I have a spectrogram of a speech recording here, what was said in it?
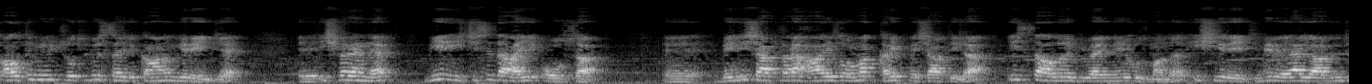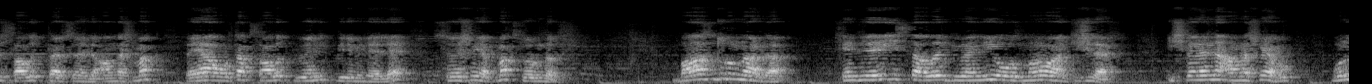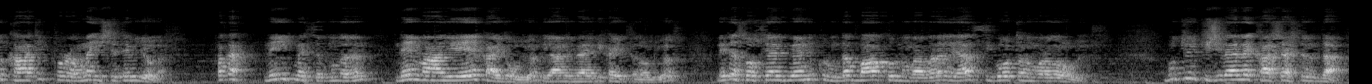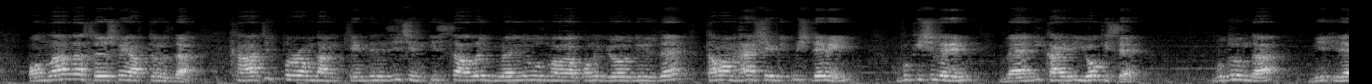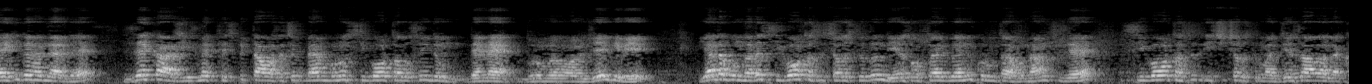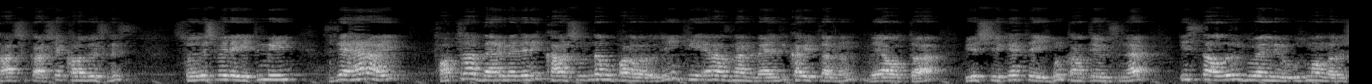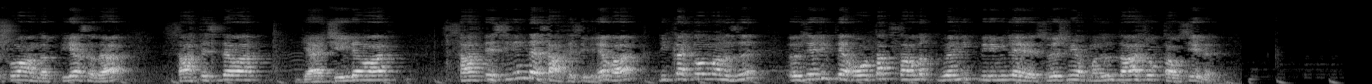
6331 sayılı kanun gereğince e, işverenler bir işçisi dahi olsa e, belli şartlara haiz olmak kayıt ve şartıyla iş sağlığı güvenliği uzmanı, iş yeri hekimi veya yardımcı sağlık personeliyle anlaşmak veya ortak sağlık güvenlik birimleriyle sözleşme yapmak zorundadır. Bazı durumlarda kendileri iş sağlığı güvenliği uzmanı olan kişiler işverenle anlaşma yapıp bunu katip programına işletebiliyorlar. Fakat ne hikmetse bunların ne maliyeye kaydı oluyor yani vergi kayıtları oluyor ne de sosyal güvenlik kurumunda bağ kur numaraları veya sigorta numaraları oluyor. Bu tür kişilerle karşılaştığınızda, onlarla sözleşme yaptığınızda katip programından kendiniz için iş sağlığı güvenliği uzmanı olarak onu gördüğünüzde tamam her şey bitmiş demeyin. Bu kişilerin vergi kaydı yok ise bu durumda bir ileriki dönemlerde size karşı hizmet tespit davası açıp ben bunun sigortalısıydım deme durumları olabileceği gibi ya da bunları sigortasız çalıştırdın diye Sosyal Güvenlik Kurumu tarafından size sigortasız işçi çalıştırma cezalarla karşı karşıya kalabilirsiniz. Sözleşmeyle yetinmeyin. Size her ay fatura vermeleri karşılığında bu paraları ödeyin ki en azından vergi kayıtlarının veyahut da bir şirketle ilgili bunu kanıtlayabilsinler. İş sağlığı güvenliği uzmanları şu anda piyasada sahtesi de var, gerçeği de var, sahtesinin de sahtesi bile var. Dikkatli olmanızı özellikle ortak sağlık güvenlik birimiyle sözleşme yapmanızı daha çok tavsiye ederim.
